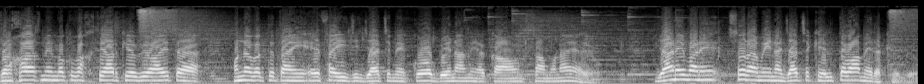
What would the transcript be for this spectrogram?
درخواست میں مکو में मुख्य अख्तियार किया تا है وقت वक्त ती एफ आई की जाँच में को बेनामी अकाउंट सामने आया हो जाने वाणे सोलह महीना जाँच के इल्तवा में रखो पो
